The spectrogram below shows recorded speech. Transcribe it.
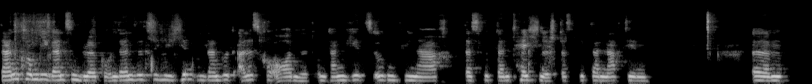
Dann kommen die ganzen Blöcke und dann setze ich mich hin und dann wird alles geordnet. Und dann geht es irgendwie nach, das wird dann technisch, das geht dann nach den, ähm,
